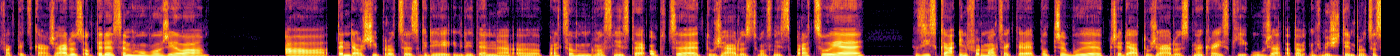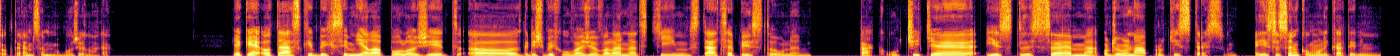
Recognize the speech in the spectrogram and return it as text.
faktická žádost, o které jsem hovořila, a ten další proces, kdy, kdy ten uh, pracovník vlastně z té obce tu žádost vlastně zpracuje, získá informace, které potřebuje, předá tu žádost na krajský úřad a tam už běží ten proces, o kterém jsem hovořila. Jaké otázky bych si měla položit, uh, když bych uvažovala nad tím stát se pěstounem? Tak určitě, jestli jsem odolná proti stresu, jestli jsem komunikativní,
